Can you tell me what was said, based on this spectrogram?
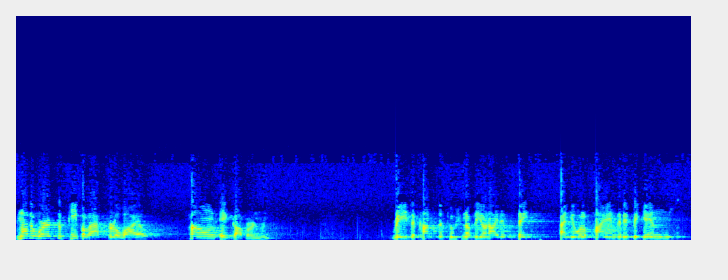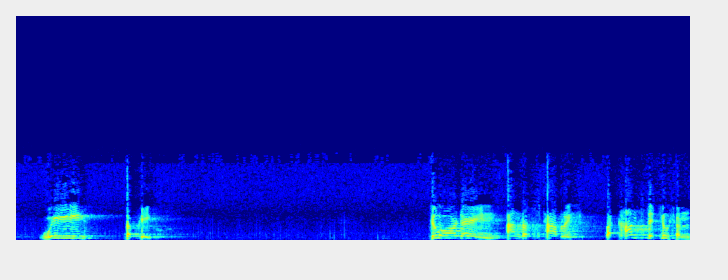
In other words, the people after a while found a government. Read the Constitution of the United States and you will find that it begins, we the people. To ordain and establish the Constitution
